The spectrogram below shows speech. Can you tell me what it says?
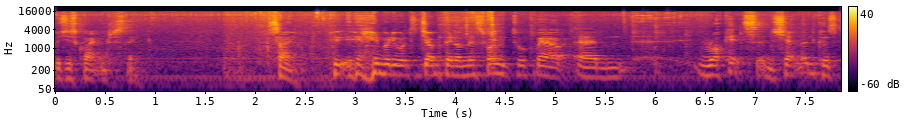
which is quite interesting. So, anybody want to jump in on this one and talk about um, rockets in Shetland? Because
